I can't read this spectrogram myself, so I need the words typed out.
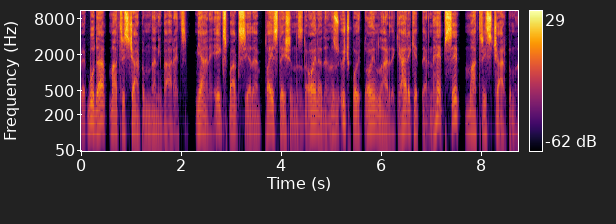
Ve bu da matris çarpımından ibaret. Yani Xbox ya da PlayStation'ınızda oynadığınız 3 boyutlu oyunlardaki hareketlerin hepsi matris çarpımı.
